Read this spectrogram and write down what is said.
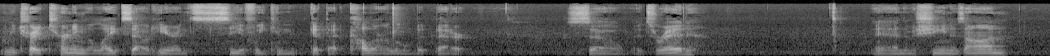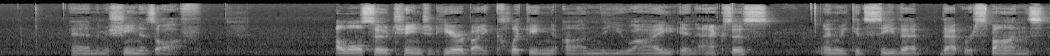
Let me try turning the lights out here and see if we can get that color a little bit better. So it's red and the machine is on and the machine is off. I'll also change it here by clicking on the UI in Axis and we can see that that responds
